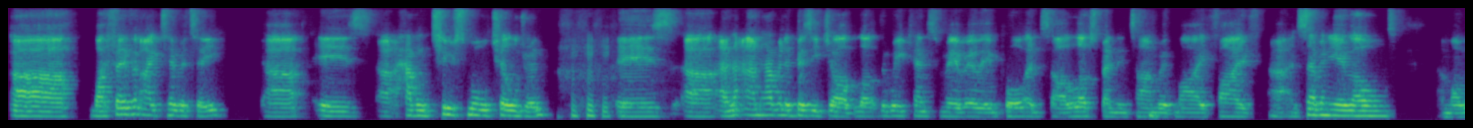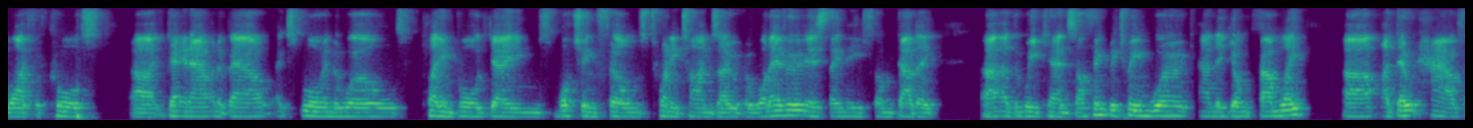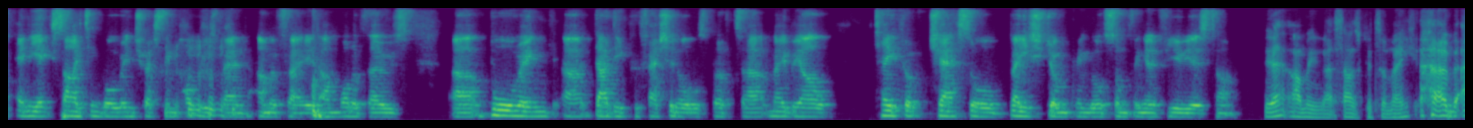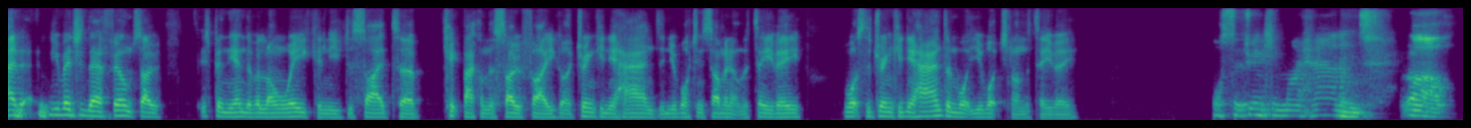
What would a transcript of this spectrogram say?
Uh, my favorite activity uh, is uh, having two small children is uh, and, and having a busy job. Look, the weekends for me are really important. So I love spending time with my five uh, and seven year old and my wife, of course uh, getting out and about, exploring the world, playing board games, watching films 20 times over, whatever it is they need from daddy uh, at the weekend. So I think between work and a young family, uh, I don't have any exciting or interesting hobbies, Ben, I'm afraid. I'm one of those uh, boring uh, daddy professionals, but uh, maybe I'll take up chess or base jumping or something in a few years' time. Yeah, I mean that sounds good to me. Um, and you mentioned their film, so it's been the end of a long week and you decide to kick back on the sofa, you've got a drink in your hand and you're watching something on the TV. What's the drink in your hand and what are you watching on the TV? What's the drink in my hand? Well,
